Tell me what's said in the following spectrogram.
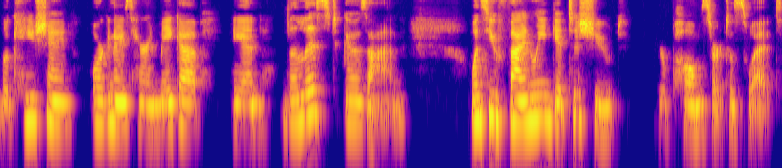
location, organize hair and makeup, and the list goes on. Once you finally get to shoot, your palms start to sweat.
